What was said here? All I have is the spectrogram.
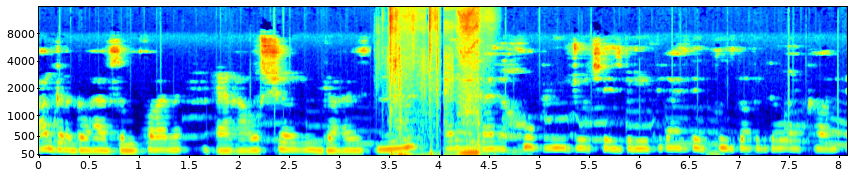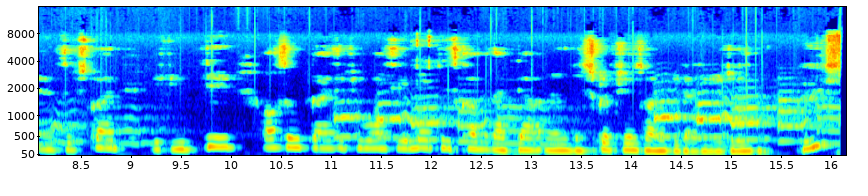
I'm gonna go have some fun and I'll show you guys. Mm-hmm. Anyway guys, I hope you enjoyed today's video. If you guys did, please don't forget to like, comment, and subscribe if you did. Also guys, if you want to see more, please comment that down in the description. So I hope you guys enjoyed today's video. Peace.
